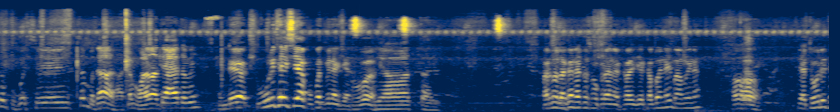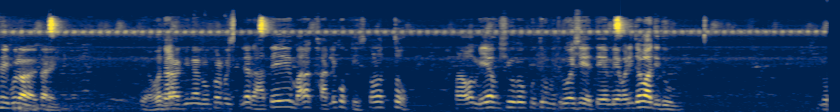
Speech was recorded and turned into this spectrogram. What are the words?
તો ભૂપત છે કેમ બધા આટલા મોડા રાતે આયા તમે? એટલે ચોરી થઈ છે આ ભૂપતભાઈના ઘેર. હોવે. તારી. મારે તો લગન હતો છોકરાને અઠવાડિયે ખબર નહીં મામીને હા હા. ત્યાં ચોરી થઈ બોલો તારે. દાગીના રોકડ પૈસા એટલે રાતે મારા ખાટલે કોઈક ઢીસકાણો હતો. પણ હવે મેં શું કહું કૂતરું કૂતરું હશે તે મેં વળી જવા દીધું. તો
